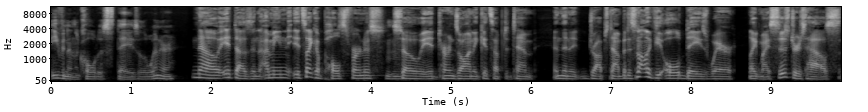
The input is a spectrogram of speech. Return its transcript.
even in the coldest days of the winter. No, it doesn't. I mean, it's like a pulse furnace. Mhm. So it turns on, it gets up to temp, and then it drops down. But it's not like the old days where, like my sister's house,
